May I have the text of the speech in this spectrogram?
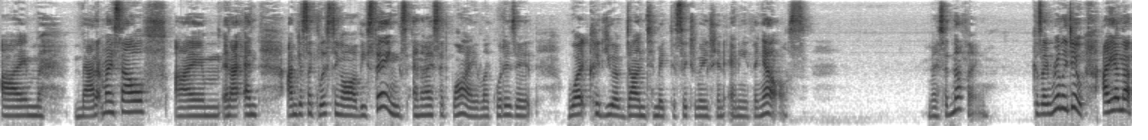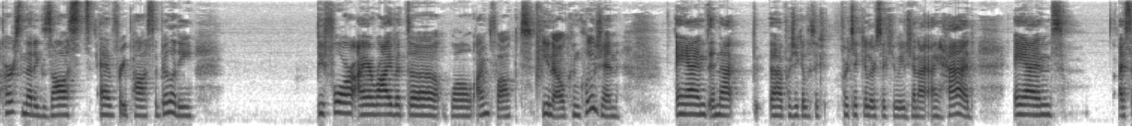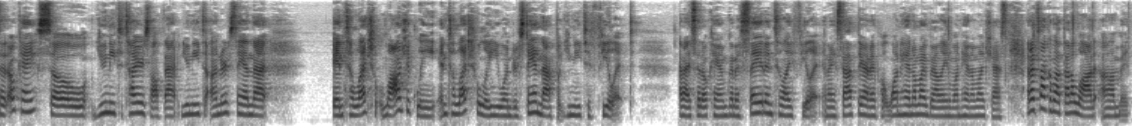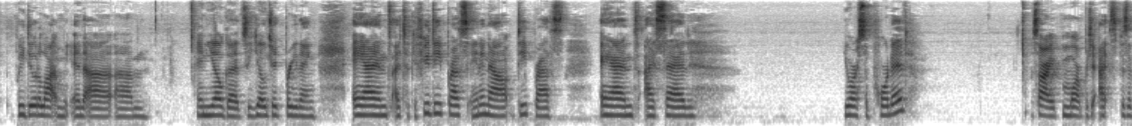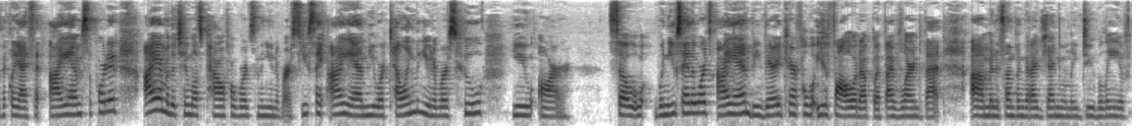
I'm mad at myself. I'm, and I, and I'm just like listing all of these things. And then I said, why? Like, what is it? What could you have done to make the situation anything else? And I said, nothing because I really do. I am that person that exhausts every possibility before I arrive at the, well, I'm fucked, you know, conclusion. And in that uh, particular particular situation, I, I had, and I said, okay, so you need to tell yourself that you need to understand that intellectual, logically, intellectually, you understand that, but you need to feel it. And I said, okay, I'm going to say it until I feel it. And I sat there and I put one hand on my belly and one hand on my chest. And I talk about that a lot. Um, it, we do it a lot in, in uh, um, in yoga. It's yogic breathing. And I took a few deep breaths in and out, deep breaths. And I said, You are supported. Sorry, more specifically, I said, I am supported. I am are the two most powerful words in the universe. You say, I am, you are telling the universe who you are. So when you say the words I am, be very careful what you follow it up with. I've learned that. Um, and it's something that I genuinely do believe.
